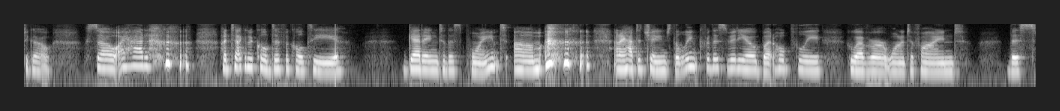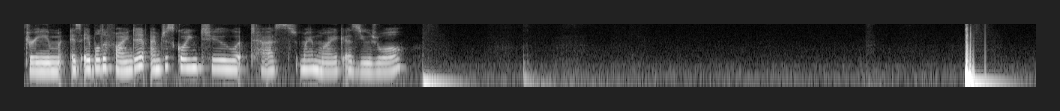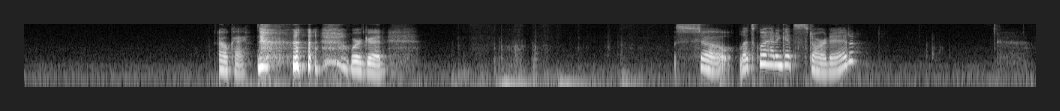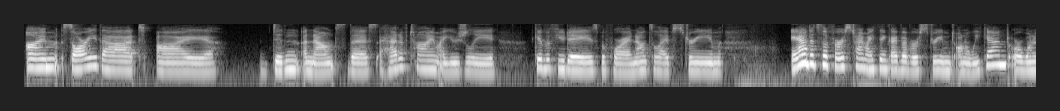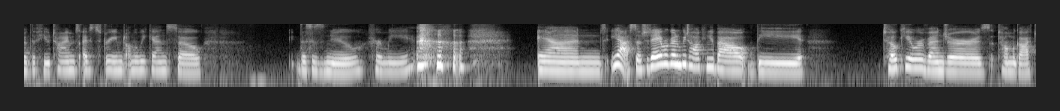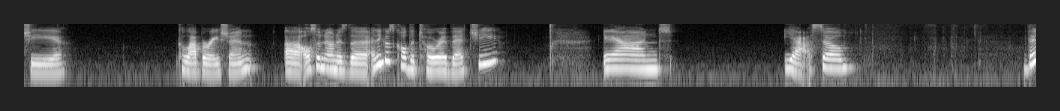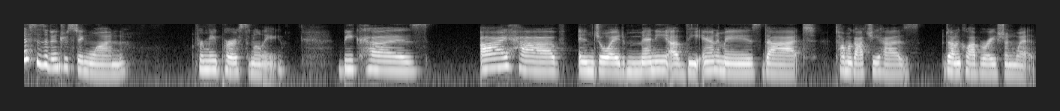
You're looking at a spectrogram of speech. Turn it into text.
to go. So I had a technical difficulty getting to this point, um, and I had to change the link for this video, but hopefully whoever wanted to find this stream is able to find it. I'm just going to test my mic as usual. Okay, we're good. So let's go ahead and get started. I'm sorry that I didn't announce this ahead of time. I usually give a few days before I announce a live stream. And it's the first time I think I've ever streamed on a weekend, or one of the few times I've streamed on the weekend. So this is new for me. and yeah, so today we're going to be talking about the Tokyo Revengers Tamagotchi collaboration, uh, also known as the, I think it was called the Torevetchi. And yeah, so this is an interesting one for me personally because I have enjoyed many of the animes that Tamagotchi has done a collaboration with.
